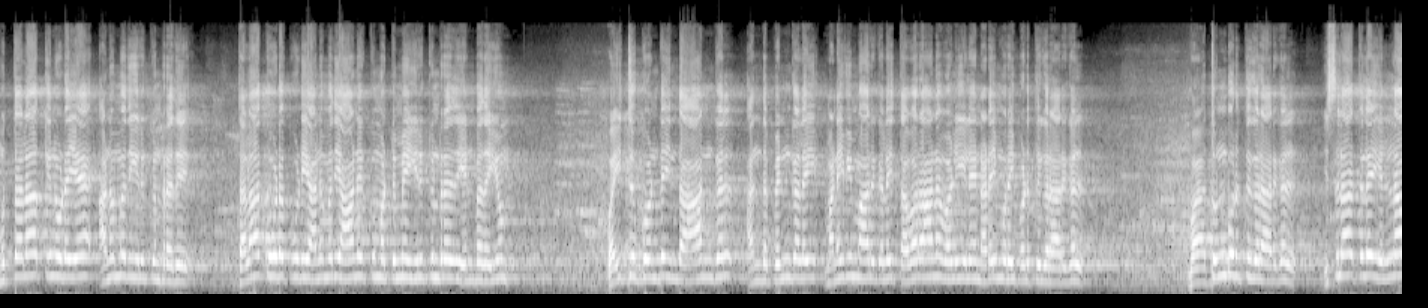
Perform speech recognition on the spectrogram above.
முத்தலாக்கினுடைய அனுமதி இருக்கின்றது. தலாக்கு விடக்கூடிய அனுமதி ஆணுக்கு மட்டுமே இருக்கின்றது என்பதையும் வைத்துக்கொண்டு இந்த ஆண்கள் அந்த பெண்களை மனைவிமார்களை தவறான வழியிலே நடைமுறைப்படுத்துகிறார்கள் வ- துன்புறுத்துகிறார்கள். இஸ்லாத்தில் எல்லா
